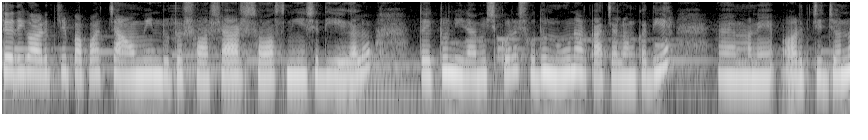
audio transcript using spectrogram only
তো এদিকে অরিত্রীর পাপা চাউমিন, দুটো শসা আর সস নিয়ে এসে দিয়ে গেল। তো একটু নিরামিষ করে শুধু নুন আর কাঁচা লঙ্কা দিয়ে মানে অরিত্রির জন্য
